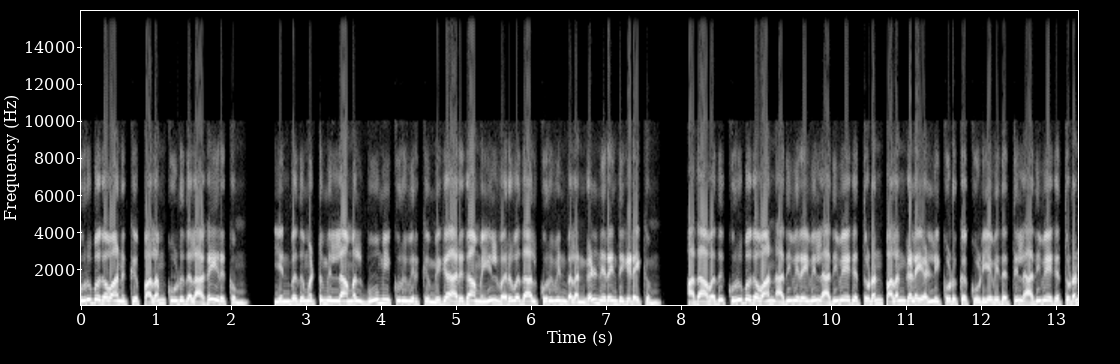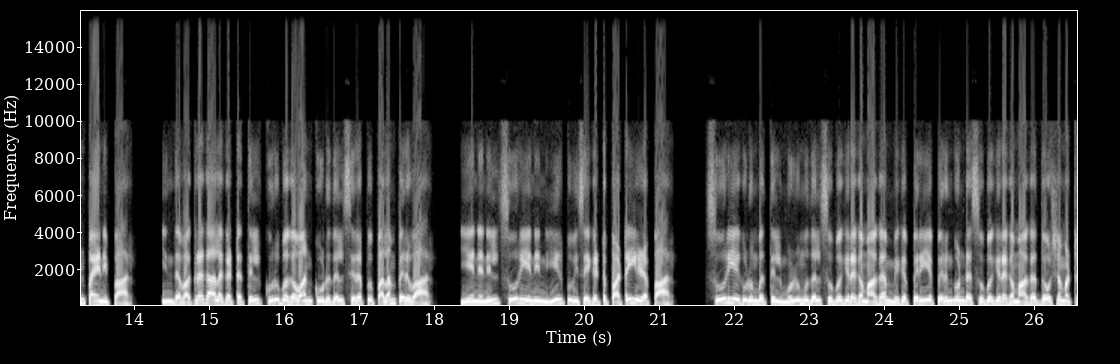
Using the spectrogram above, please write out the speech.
குருபகவானுக்கு பலம் கூடுதலாக இருக்கும். என்பது மட்டுமில்லாமல் பூமி குருவிற்கு மிக அருகாமையில் வருவதால் குருவின் பலன்கள் நிறைந்து கிடைக்கும். அதாவது குருபகவான் அதிவிரைவில் அதிவேகத்துடன் பலன்களை அள்ளிக் கொடுக்கக்கூடிய விதத்தில் அதிவேகத்துடன் பயணிப்பார். இந்த வக்ரகாலகட்டத்தில் குருபகவான் கூடுதல் சிறப்பு பலம் பெறுவார். ஏனெனில் சூரியனின் ஈர்ப்பு விசை கட்டுப்பாட்டை இழப்பார். சூரிய குடும்பத்தில் முழுமுதல் சுபகிரகமாக மிகப்பெரிய பெருங்கொண்ட சுபகிரகமாக தோஷமற்ற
